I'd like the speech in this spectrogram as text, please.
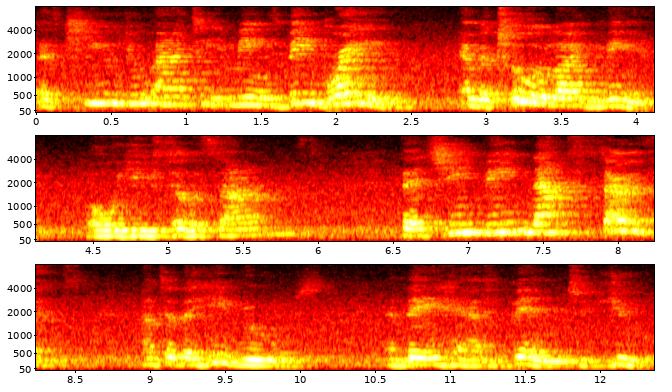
as Q-U-I-T means be brave and mature like men, O ye Philistines, that ye be not servants unto the Hebrews, and they have been to you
